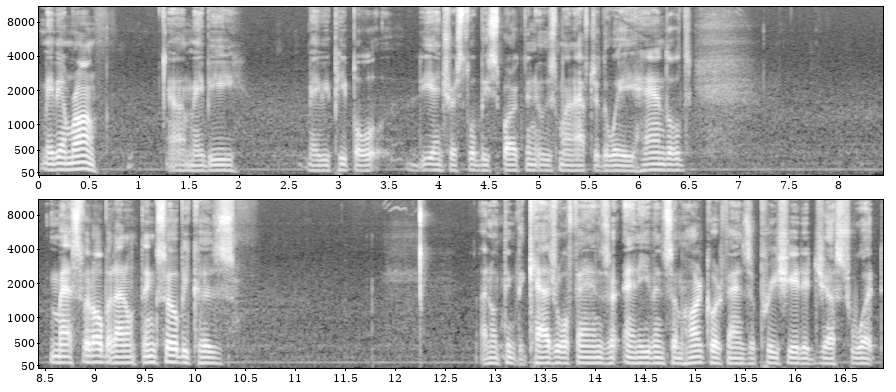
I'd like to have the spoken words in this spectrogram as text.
maybe I'm wrong. Uh, maybe maybe people the interest will be sparked in Usman after the way he handled Masvidal, but I don't think so because I don't think the casual fans and even some hardcore fans appreciated just what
